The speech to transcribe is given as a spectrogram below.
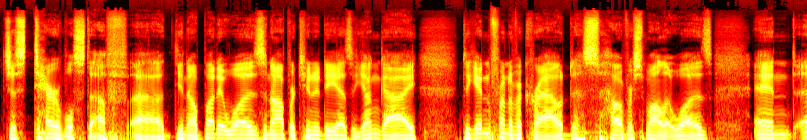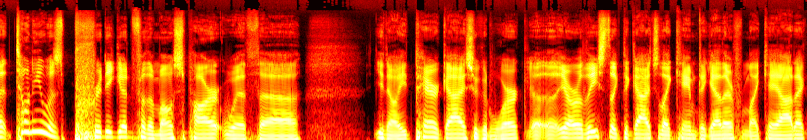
Just terrible stuff uh, you know but it was an opportunity as a young guy to get in front of a crowd however small it was. And uh, tony was pretty good for the most part with uh, you know, he'd pair guys who could work, uh, or at least like the guys who like came together from like Chaotic.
